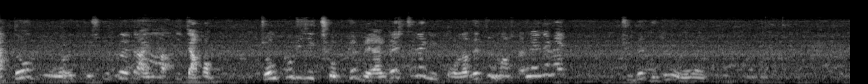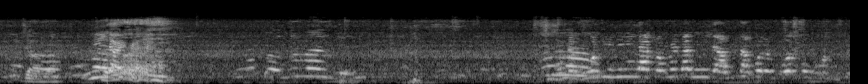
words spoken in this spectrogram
এত কুসকুস করে তো আমি ভাবছি চাপা। চোখ করেছি ছোটকে বেড়ালটা এসছে নাকি তোলা দেখছি মাছটা নিয়ে যাবে? ছুটে দুটো যাবা। টমেটো নিয়ে যা তারপরে বলব বলতে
